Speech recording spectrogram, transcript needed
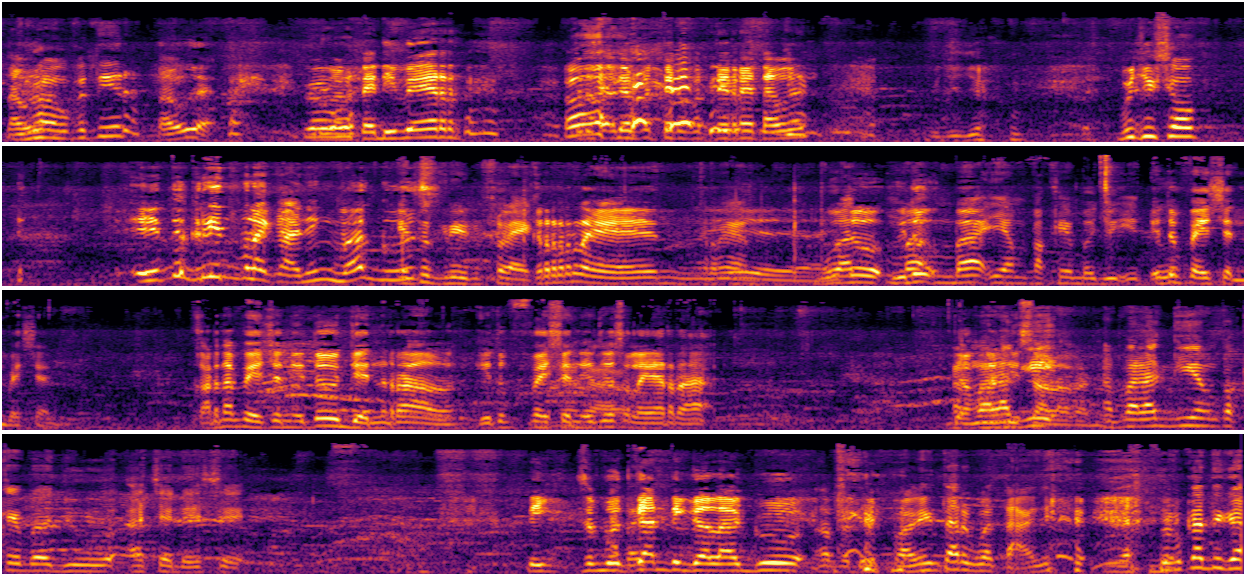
tahu Berong petir? tahu gak berong teddy bear. Terus ada petir petirnya tahu kan bujuk shop itu green flag anjing bagus. Itu green flag. Keren. Keren. Iya. buat itu mbak itu mbak yang pakai baju itu. Itu fashion fashion. Karena fashion itu general. Itu fashion itu selera. Jangan apalagi disalahkan. apalagi yang pakai baju ACDC sebutkan tiga lagu. Apa tuh? paling ntar gue tanya. Sebutkan tiga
